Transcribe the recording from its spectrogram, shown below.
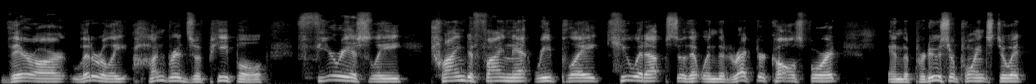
there are literally hundreds of people furiously trying to find that replay, cue it up so that when the director calls for it and the producer points to it,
